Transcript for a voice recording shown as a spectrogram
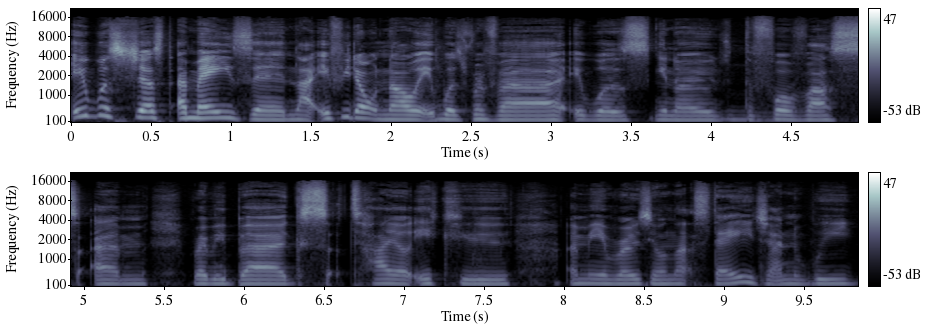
it was just amazing like if you don't know it was River it was you know the four of us um Remy Bergs Tayo Iku and me and Rosie on that stage and we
